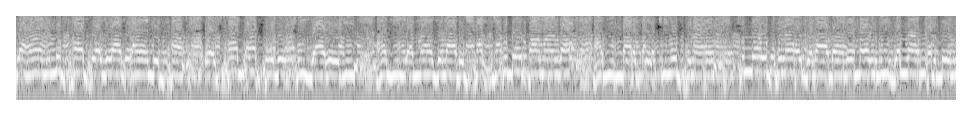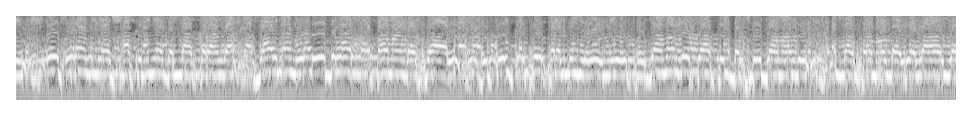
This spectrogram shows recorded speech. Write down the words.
جہان میٹھا چگڑا کہیں میٹھا وہ ساڈا تو دیکھی جائے گی ہاں جی میں جناب شک خود پاوا گا ہاں جی مر کے کی اٹھنا ہے؟ کن اٹھنا ہے جناب؟ آنے مولوی گلا کرتے ہیں اس طرح دیا شک دیا گلا کرا گا یا یہاں یہ دلال پاوا گا سوال کوئی کٹے کرنے کی لوڑ نہیں اتنے جا گے تو آپ بچے جا گے اللہ فرما اللہ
